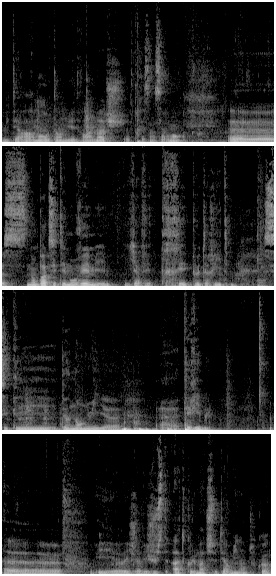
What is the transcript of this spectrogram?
M'étais rarement autant ennuyé devant un match, euh, très sincèrement. Euh, non pas que c'était mauvais, mais il y avait très peu de rythme. C'était d'un ennui euh, terrible. et j'avais juste hâte que le match se termine en tout cas.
